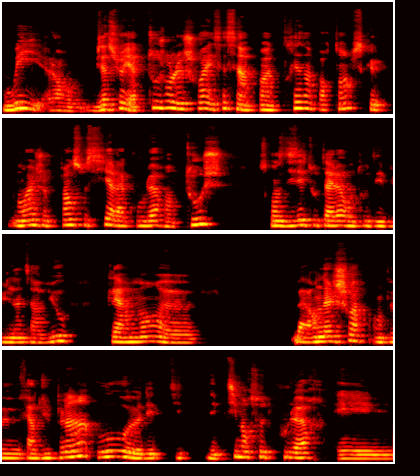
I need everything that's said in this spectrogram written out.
Oui, alors bien sûr, il y a toujours le choix et ça c'est un point très important puisque moi je pense aussi à la couleur en touche. Ce qu'on se disait tout à l'heure au tout début de l'interview, clairement, euh, bah, on a le choix. On peut faire du plein ou euh, des, petits, des petits morceaux de couleur. Et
